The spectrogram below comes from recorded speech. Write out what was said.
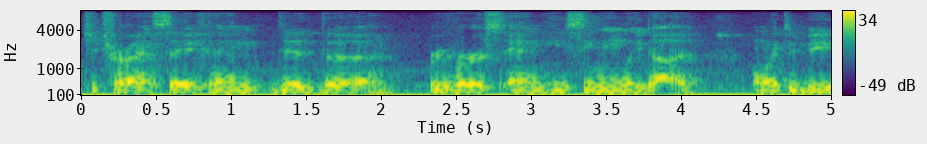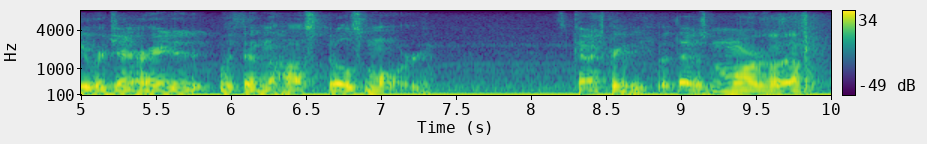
to try and save him did the reverse and he seemingly died, only to be regenerated within the hospital's morgue. It's kind of creepy, but that was more of a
